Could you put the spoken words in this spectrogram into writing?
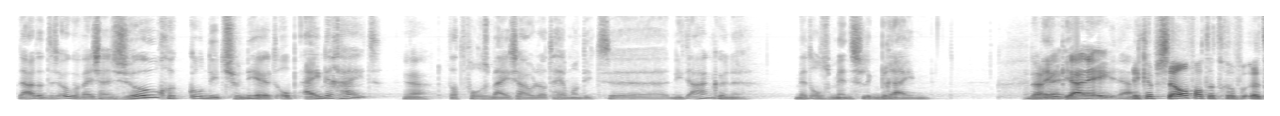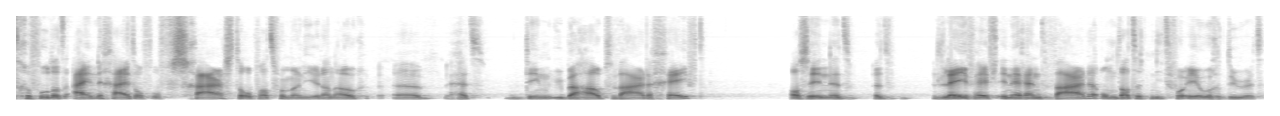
nou, dat is ook... Wij zijn zo geconditioneerd op eindigheid... Ja. dat volgens mij zouden we dat helemaal niet, eh, niet aankunnen. Met ons menselijk brein. Nee, ik. ja, nee, ja. Ik heb zelf altijd het gevo- het gevoel dat eindigheid of, of schaarste, op wat voor manier dan ook, eh, het ding überhaupt waarde geeft. Als in het, het, het leven heeft inherent waarde, omdat het niet voor eeuwig duurt.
